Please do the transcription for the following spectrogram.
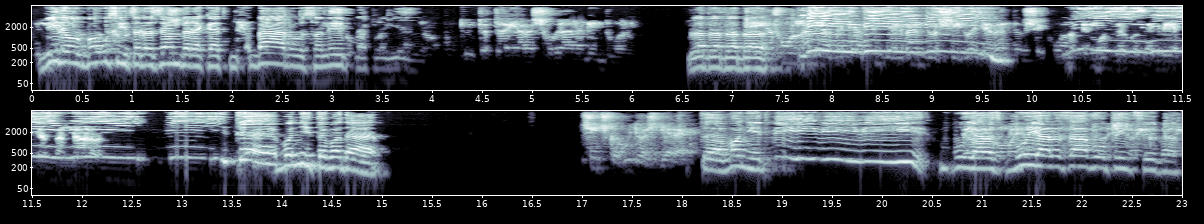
Videókba uszítod az embereket, bárulsz a népnek, meg ilyen. Büntetőeljárás fog ellen indulni. Bla bla bla bla. Téged holnap érdekel, figyelj, rendőrség legyen, rendőrség, holnap én most meghoznék rértyezben nálad. Te, vagy nyit a madár. Csicska, ugyos gyerek. Te, van itt, ví, ví, ví. Bújjál az, bújjál az ábó pincébe.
